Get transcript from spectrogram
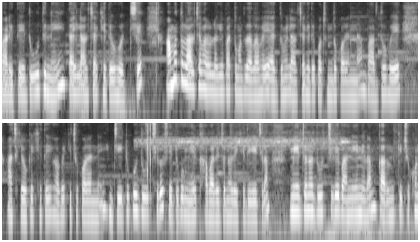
বাড়িতে দুধ নেই, তাই লাল চা খেতেও হচ্ছে। আমার তো লাল চা ভালো লাগে বাট তোমাদের দাদাভাই একদমই লাল চা খেতে পছন্দ করেন না। বাধ্য হয়ে আজকে ওকে খেতেই হবে, কিছু করার নেই। যেটুকু দুধ ছিল, সেটুকু মেয়ের খাবারের জন্য রেখে দিয়েছিলাম। মেয়ের জন্য দুধ চিড়ে বানিয়ে নিলাম, কারণ কিছুক্ষণ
